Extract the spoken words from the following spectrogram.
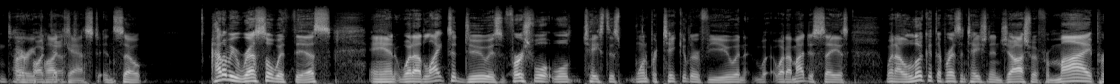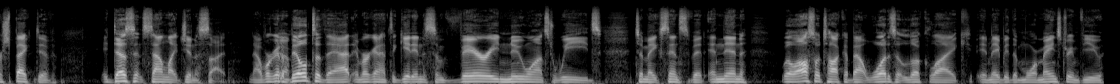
Entire podcast. podcast. And so how do we wrestle with this? And what I'd like to do is first we'll, we'll chase this one particular view. And what I might just say is when I look at the presentation in Joshua, from my perspective, it doesn't sound like genocide. Now we're going to Yeah. build to that, and we're going to have to get into some very nuanced weeds to make sense of it. And then we'll also talk about what does it look like in maybe the more mainstream view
